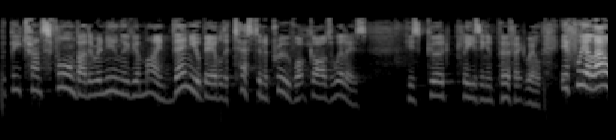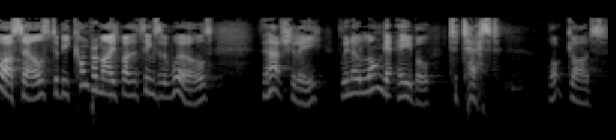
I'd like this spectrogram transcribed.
but be transformed by the renewing of your mind. Then you'll be able to test and approve what God's will is. His good, pleasing and perfect will. If we allow ourselves to be compromised by the things of the world, then actually we're no longer able to test what God's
